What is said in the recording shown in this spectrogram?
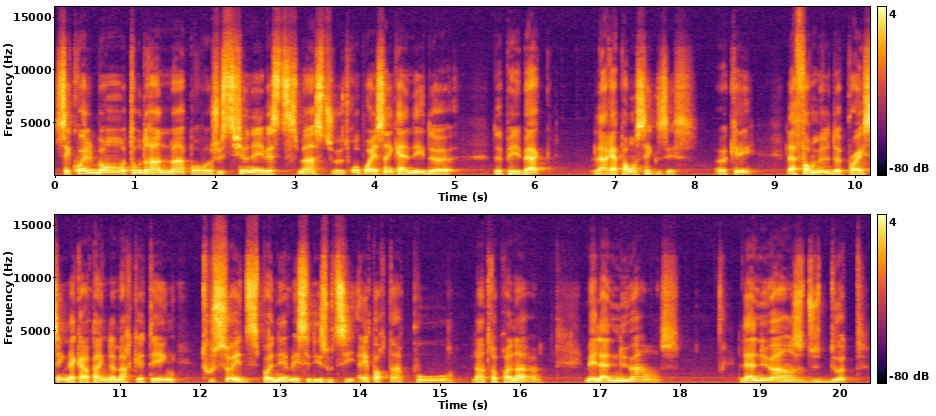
C'est quoi le bon taux de rendement pour justifier un investissement si tu veux 3,5 années de, de payback? La réponse existe. OK? La formule de pricing, la campagne de marketing, tout ça est disponible et c'est des outils importants pour l'entrepreneur. Mais la nuance, la nuance du doute,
